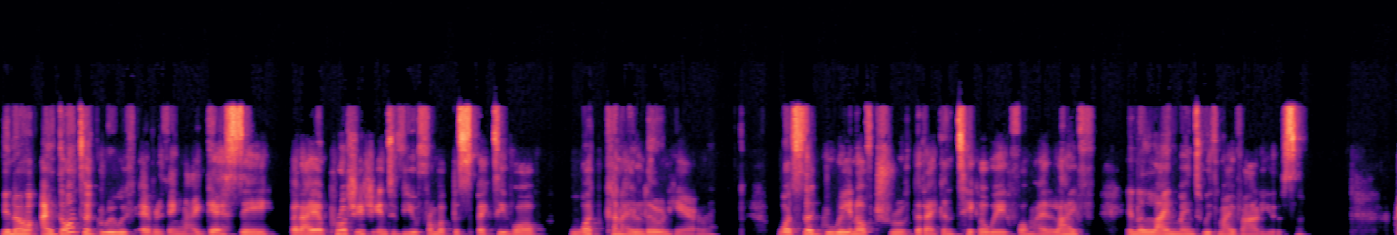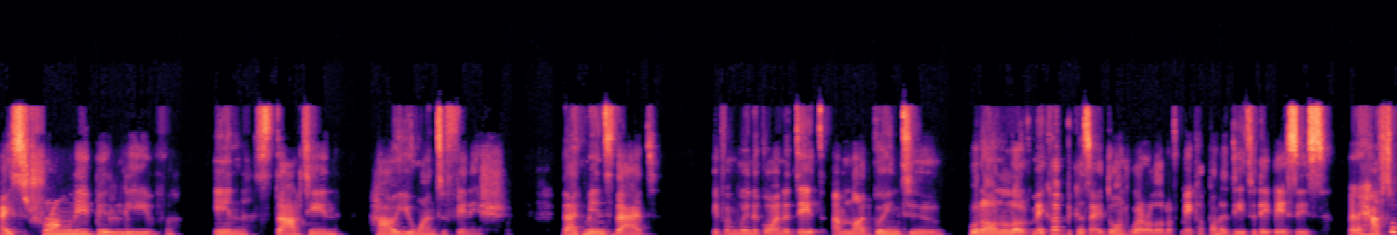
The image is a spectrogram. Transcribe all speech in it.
You know, I don't agree with everything my guests say, but I approach each interview from a perspective of what can I learn here? What's the grain of truth that I can take away for my life in alignment with my values? I strongly believe in starting how you want to finish. That means that if I'm going to go on a date, I'm not going to put on a lot of makeup because I don't wear a lot of makeup on a day to day basis. But I have to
